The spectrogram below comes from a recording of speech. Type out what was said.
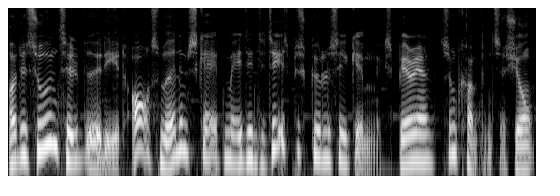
og desuden tilbyder de et års medlemskab med identitetsbeskyttelse igennem Experian som kompensation.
